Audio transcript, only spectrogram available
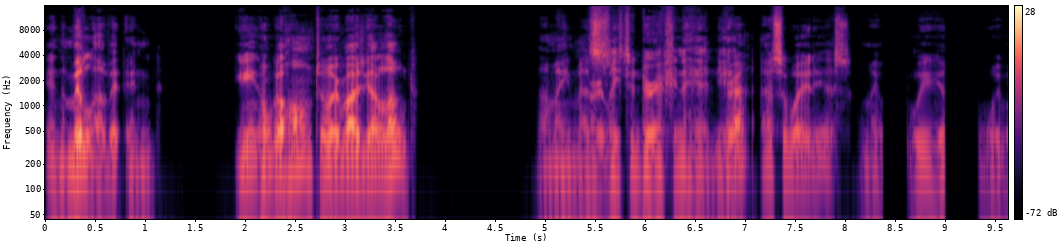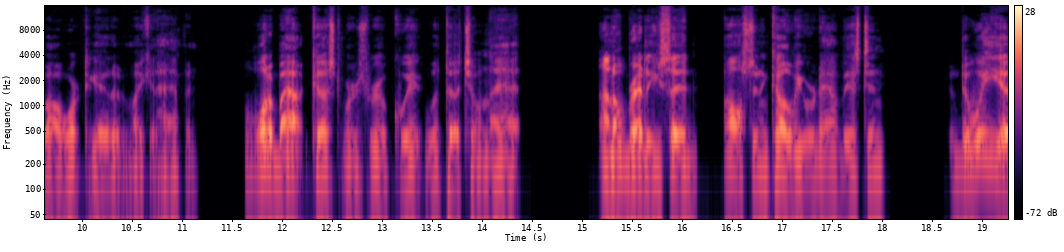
in the middle of it and you ain't gonna go home till everybody's got a load. I mean, that's or at least a direction ahead. Yeah. right. That's the way it is. I mean, we uh, we've all worked together to make it happen. What about customers, real quick? We'll touch on that. I know Bradley, you said Austin and Colby were down visiting. Do we uh,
